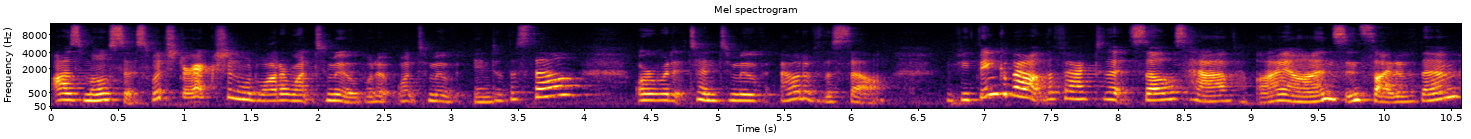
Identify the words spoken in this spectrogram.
osmosis? Which direction would water want to move? Would it want to move into the cell or would it tend to move out of the cell? If you think about the fact that cells have ions inside of them,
